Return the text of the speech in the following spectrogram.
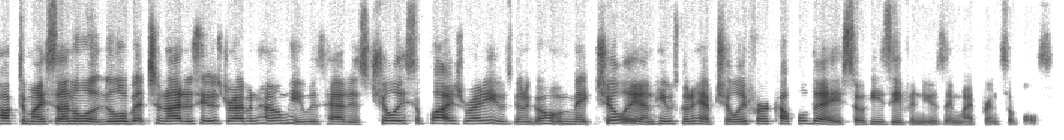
talked to my son a little, a little, bit tonight as he was driving home. He was had his chili supplies ready. He was going to go home and make chili, and he was going to have chili for a couple days. So he's even using my principles.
